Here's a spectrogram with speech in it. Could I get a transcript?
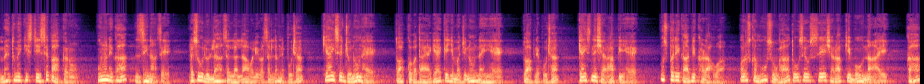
میں تمہیں کس چیز سے پاک کروں؟ انہوں نے کہا، زنا سے۔ رسول اللہ صلی اللہ علیہ وسلم نے پوچھا، کیا اسے جنون ہے؟ تو آپ کو بتایا گیا کہ یہ مجنون نہیں ہے۔ تو آپ نے پوچھا، کیا اس نے شراب پی ہے؟ اس پر ایک آدمی کھڑا ہوا اور اس کا منہ سونگا تو اسے اس سے شراب کی بو نہ آئی۔ کہا،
